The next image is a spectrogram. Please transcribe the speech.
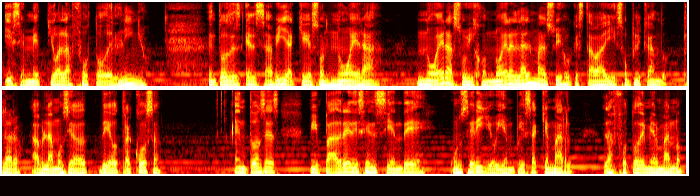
y se metió a la foto del niño. Entonces él sabía que eso no era, no era su hijo, no era el alma de su hijo que estaba ahí suplicando. Claro. Hablamos ya de otra cosa. Entonces mi padre dice enciende un cerillo y empieza a quemar la foto de mi hermano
